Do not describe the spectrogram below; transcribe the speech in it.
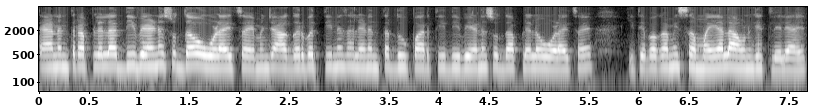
त्यानंतर आपल्याला दिव्यानं सुद्धा ओळायचं आहे. म्हणजे अगरबत्तीने झाल्यानंतर दुपारती आरती दिव्यानं सुद्धा आपल्याला ओळायचं आहे. इथे बघा मी समया लावून घेतलेल्या आहेत.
